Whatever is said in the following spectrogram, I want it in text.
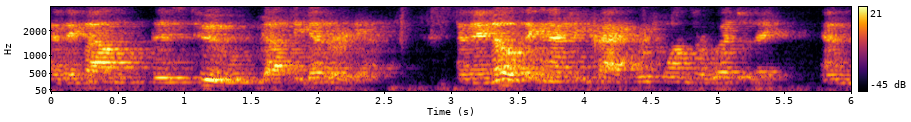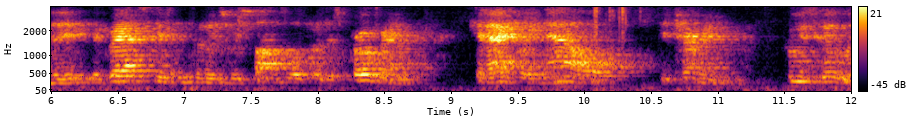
And they found this two got together again. And they know they can actually track which ones are which. And, they, and the, the grad student who is responsible for this program can actually now determine who's who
